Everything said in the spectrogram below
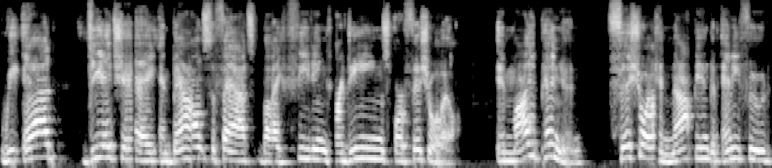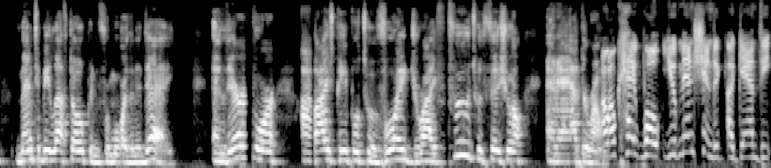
we add DHA and balance the fats by feeding sardines or fish oil. In my opinion, fish oil cannot be in any food meant to be left open for more than a day. And therefore, I advise people to avoid dry foods with fish oil and add their own. Okay, well, you mentioned again the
